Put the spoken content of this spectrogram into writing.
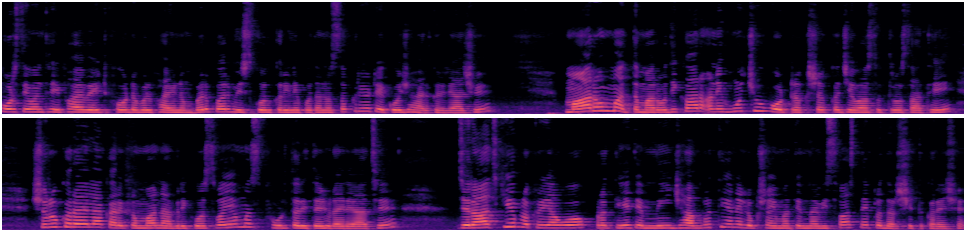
four seven three five eight four double five number પર મિસ કોલ કરીને પોતાનો સક્રિય ટેકો જાહેર કરી રહ્યા છે. મારો મત, મારો અધિકાર અને હું છું વોટ રક્ષક જેવા સૂત્રો સાથે શરૂ કરાયેલા કાર્યક્રમમાં નાગરિકો સ્વયં સ્ફૂર્ત રીતે જોડાઈ રહ્યા છે. જે રાજકીય પ્રક્રિયાઓ પ્રત્યે તેમની જાગૃતિ અને લોકશાહીમાં તેમના વિશ્વાસને પ્રદર્શિત કરે છે.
